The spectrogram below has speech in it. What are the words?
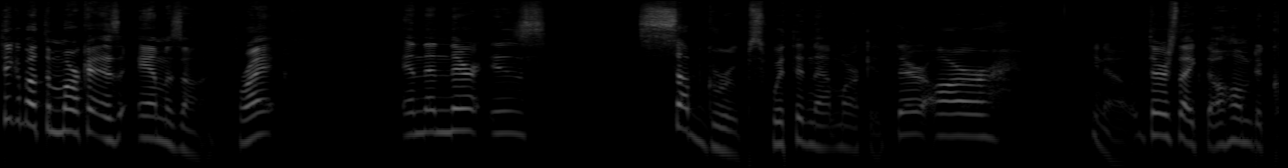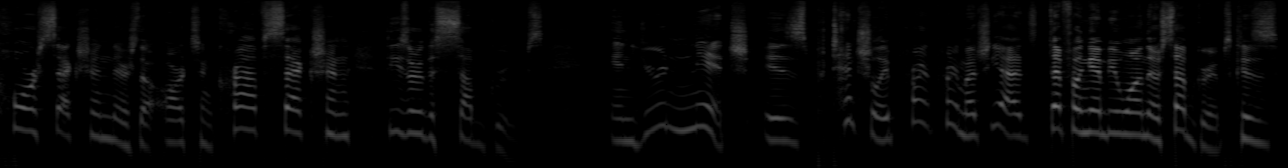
think about the market as Amazon, right? And then there is subgroups within that market. There are, you know, there's like the home decor section, there's the arts and crafts section. These are the subgroups. And your niche is potentially pr- pretty much, yeah, it's definitely going to be one of those subgroups because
